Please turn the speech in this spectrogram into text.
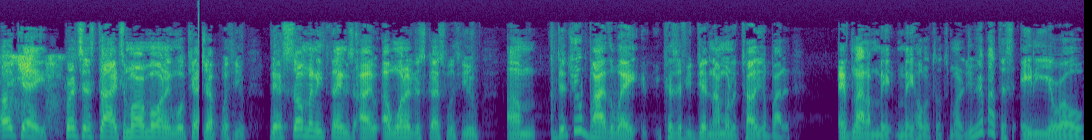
Okay, Princess Di. Tomorrow morning we'll catch up with you. There's so many things I, I want to discuss with you um, did you, by the way, because if you didn't, I'm going to tell you about it. If not, I may, may hold it till tomorrow. Did you hear about this 80 year old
